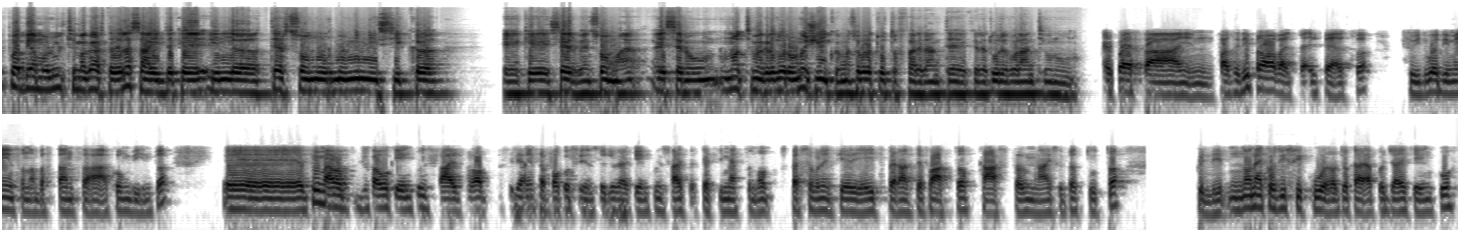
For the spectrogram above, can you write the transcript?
E poi abbiamo l'ultima carta della side che è il terzo Murm Mystic eh, che serve insomma a essere un, un'ottima creatura 1-5 ma soprattutto a fare tante creature volanti 1-1. E questa in fase di prova, il, il terzo, sui due di main sono abbastanza convinto. Eh, prima giocavo Kenku Inside, però effettivamente ha poco senso giocare Kenku Inside perché ti mettono spesso e volentieri 8 per artefatto, cast ormai soprattutto, quindi non è così sicuro giocare a appoggiare Kenku.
